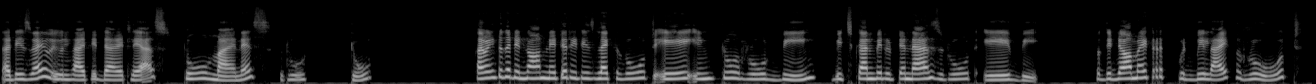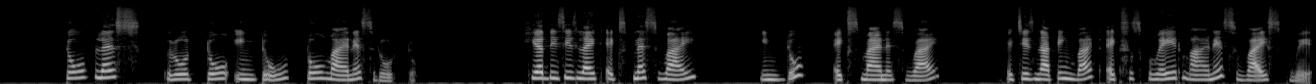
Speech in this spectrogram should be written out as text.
That is why we will write it directly as 2 minus root 2 Coming to the denominator, it is like root a into root b, which can be written as root ab. So the denominator would be like root 2 plus root 2 into 2 minus root 2. Here this is like x plus y into x minus y, which is nothing but x square minus y square.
